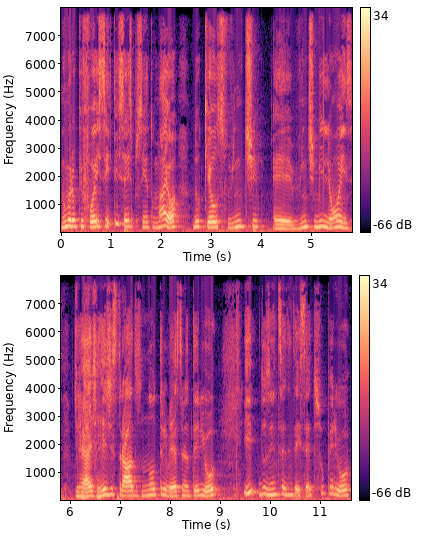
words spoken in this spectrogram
número que foi 106% maior do que os 20, é, 20 milhões de reais registrados no trimestre anterior e 277 superior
